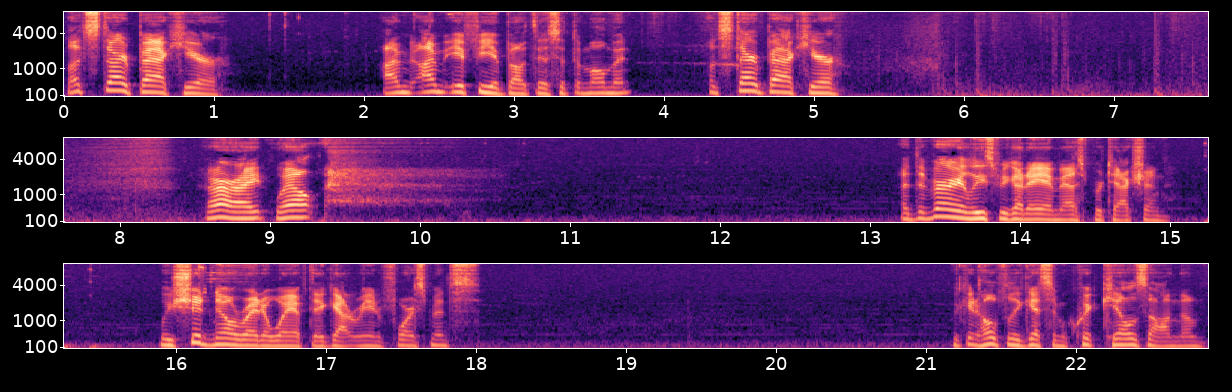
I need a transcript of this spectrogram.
Let's start back here. I'm, I'm iffy about this at the moment. Let's start back here. All right, well. At the very least, we got AMS protection. We should know right away if they got reinforcements. We can hopefully get some quick kills on them.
